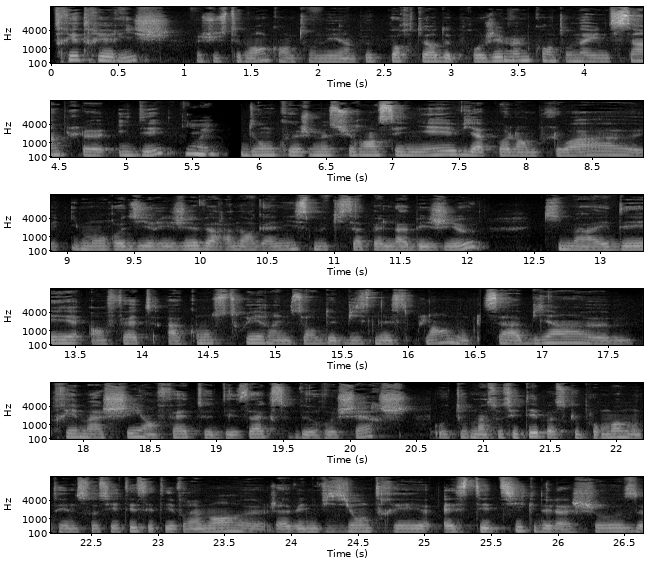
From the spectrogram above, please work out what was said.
très très riche justement, quand on est un peu porteur de projet, même quand on a une simple idée. Donc, euh, je me suis renseignée via Pôle emploi. Euh, ils m'ont redirigée vers un organisme qui s'appelle la BGE qui m'a aidé en fait à construire une sorte de business plan. Donc ça a bien euh, pré-mâché en fait des axes de recherche autour de ma société parce que pour moi monter une société c'était vraiment euh, j'avais une vision très esthétique de la chose.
